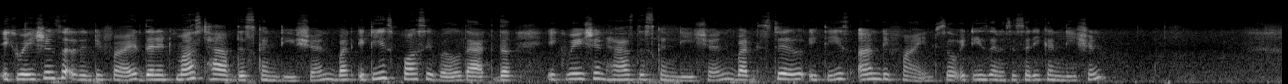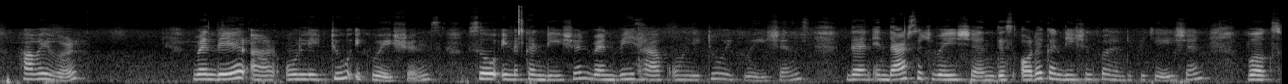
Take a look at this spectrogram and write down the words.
equations are identified then it must have this condition but it is possible that the equation has this condition but still it is undefined so it is a necessary condition. However when there are only two equations so in a condition when we have only two equations then in that situation this order condition for identification works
